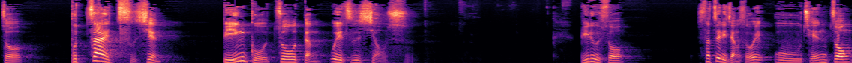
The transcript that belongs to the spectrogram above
则不在此限。饼果粥等谓之小食。比如说，他这里讲所谓五钱中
